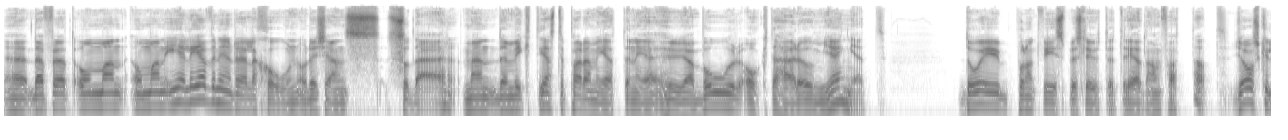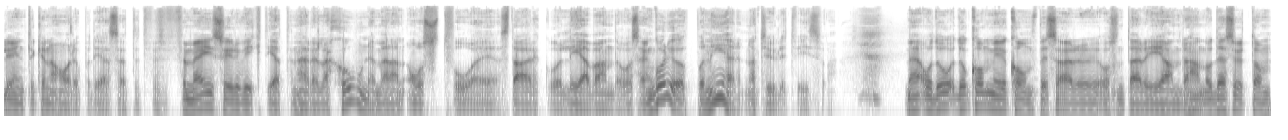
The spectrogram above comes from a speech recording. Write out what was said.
Eh, därför att om man, om man lever i en relation och det känns sådär, men den viktigaste parametern är hur jag bor och det här umgänget. Då är ju på något vis beslutet redan fattat. Jag skulle ju inte kunna ha det på det sättet. För, för mig så är det viktigt att den här relationen mellan oss två är stark och levande och sen går det upp och ner naturligtvis. Va? Men, och då, då kommer ju kompisar och sånt där i andra hand. Och dessutom,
